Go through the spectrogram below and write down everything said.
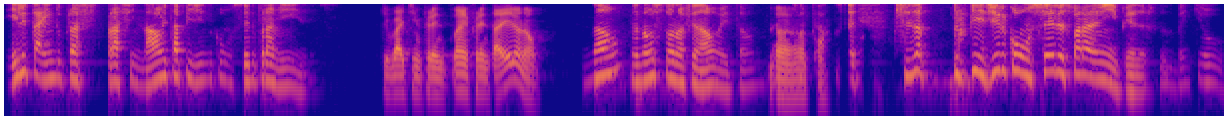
Ele tá indo pra, pra final e tá pedindo conselho para mim. Que vai te enfrentar, vai enfrentar ele ou não? Não, eu não estou na final, então. Ah, tá. Precisa pedir conselhos para mim, Pedro. Tudo bem que eu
